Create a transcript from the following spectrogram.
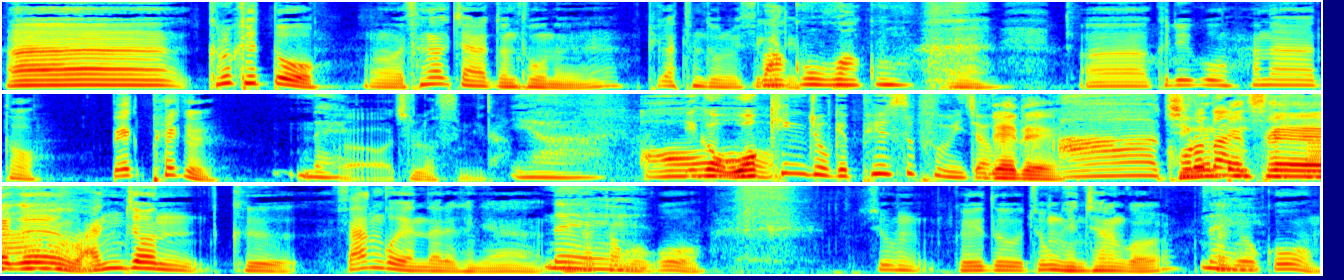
아 그렇게 또 어, 생각지 않았던 돈을 피 같은 돈을 쓰게 와구 됐고. 와구. 예. 아 그리고 하나 더 백팩을 네. 어, 질렀습니다. 이야. 어. 이거 워킹족의 필수품이죠. 네네. 아, 지금. 백팩은 완전 그 싼 거 옛날에 그냥 네. 샀던 거고 좀 그래도 좀 괜찮은 걸 네. 사줬고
